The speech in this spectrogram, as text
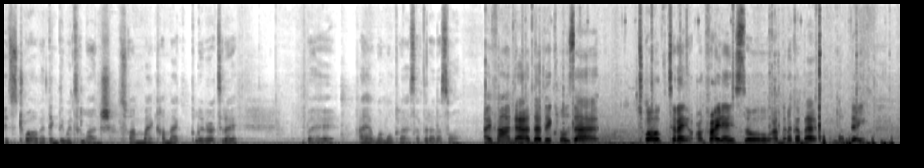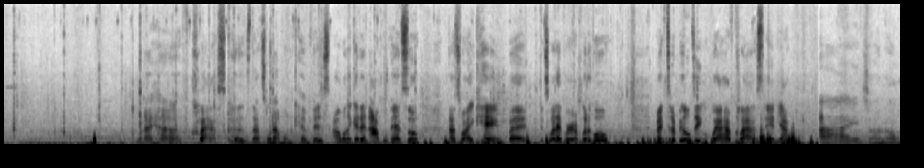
It's 12. I think they went to lunch, so I might come back later today. But I have one more class after that. That's all. I found out that they closed at 12 today on Friday, so I'm gonna come back Monday when I have class because that's when I'm on campus. I want to get an Apple Pencil. That's why I came, but it's whatever. I'm going to go back to the building where I have class and yeah. I don't know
